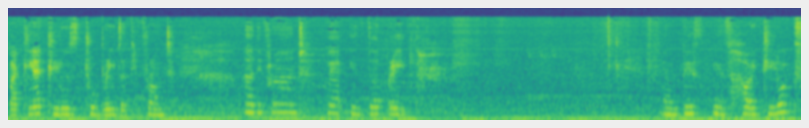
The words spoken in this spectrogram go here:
but let loose two braids at the front. At the front where is the braid? And this is how it looks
